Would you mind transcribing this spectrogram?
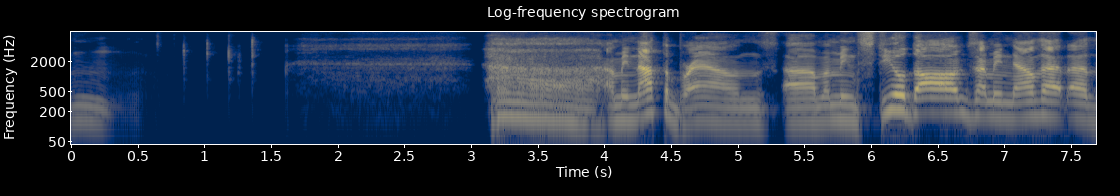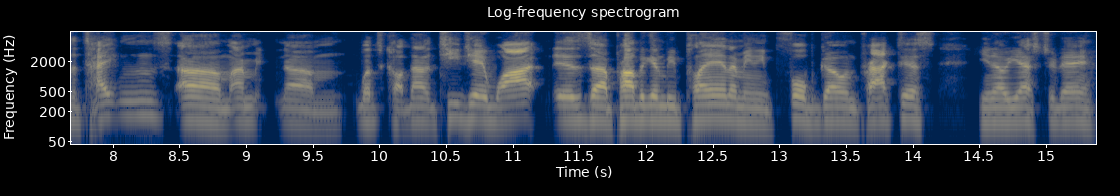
Hmm. I mean, not the Browns. Um, I mean, Steel Dogs. I mean, now that uh, the Titans, um, I mean, um, what's called now TJ Watt is uh, probably going to be playing. I mean, he full go in practice, you know, yesterday.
